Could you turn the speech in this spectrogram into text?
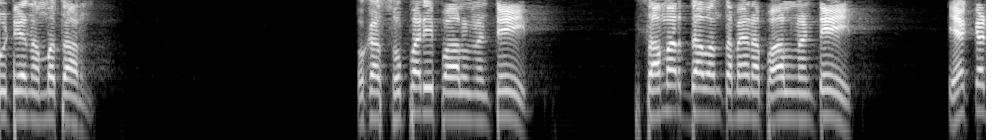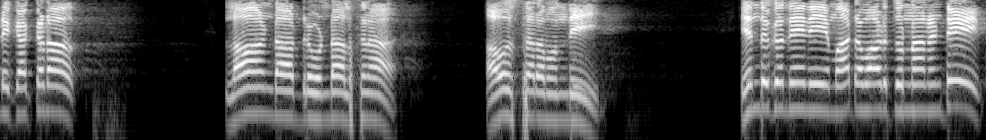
ఒకటే నమ్మతాను. ఒక సుపరిపాలన అంటే సమర్థవంతమైన పాలన అంటే ఎక్కడికక్కడ లా అండ్ ఆర్డర్ ఉండాల్సిన అవసరం ఉంది ఎందుకు నేను ఈ మాట వాడుతున్నానంటే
